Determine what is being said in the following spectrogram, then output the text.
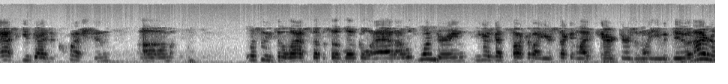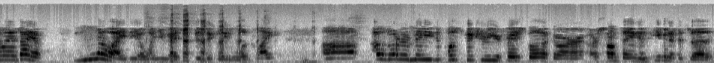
ask you guys a question. Um, listening to the last episode, Local Ad, I was wondering, you guys got to talk about your Second Life characters and what you would do, and I realized I have no idea what you guys physically look like. Uh, I was wondering maybe you could post a picture of your Facebook or, or something, and even if it's a,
